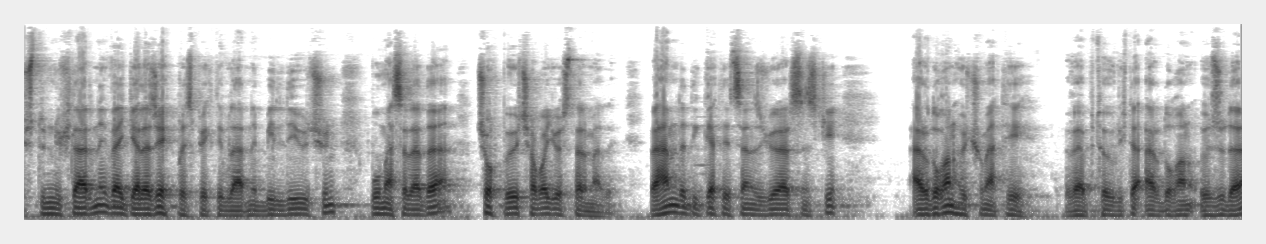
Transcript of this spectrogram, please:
üstünlüklərini və gələcək perspektivlərini bildiyi üçün bu məsələdə çox böyük çaba göstərmədi. Və həm də diqqət etsəniz görərsiniz ki, Ərdoğan hökuməti və bütövlükdə Ərdoğan özü də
